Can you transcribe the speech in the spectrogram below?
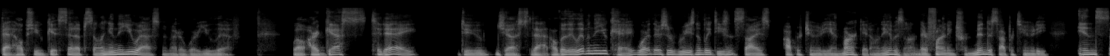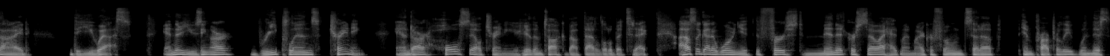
That helps you get set up selling in the US no matter where you live. Well, our guests today do just that. Although they live in the UK, where there's a reasonably decent sized opportunity and market on Amazon, they're finding tremendous opportunity inside the US. And they're using our Replens training and our wholesale training. You hear them talk about that a little bit today. I also got to warn you the first minute or so, I had my microphone set up improperly when this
